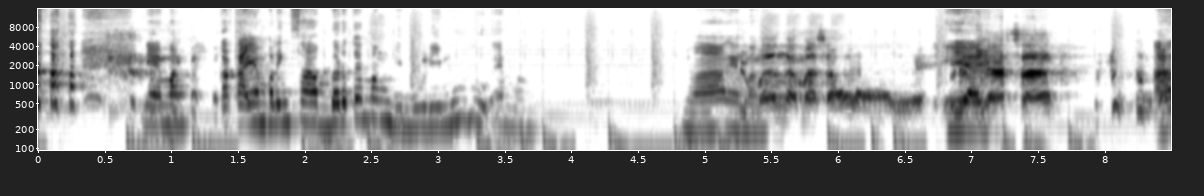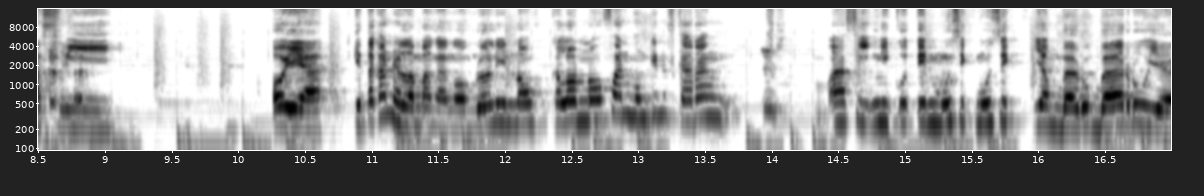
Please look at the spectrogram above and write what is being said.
Ini emang kakak yang paling sabar tuh emang dibully mulu emang. Nah, emang. cuma nggak masalah ya Iya. Biasa asli oh ya kita kan udah lama nggak ngobrol nih no, kalau Novan mungkin sekarang masih ngikutin musik-musik yang baru-baru ya.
